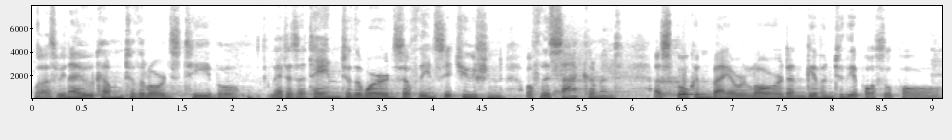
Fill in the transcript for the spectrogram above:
Well, as we now come to the Lord's table, let us attend to the words of the institution of the sacrament as spoken by our Lord and given to the Apostle Paul.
